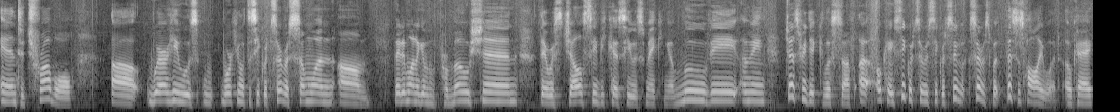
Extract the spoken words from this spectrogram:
into trouble uh, where he was working with the Secret Service. Someone, um, they didn't want to give him a promotion. There was jealousy because he was making a movie. I mean, just ridiculous stuff. Uh, okay, Secret Service, Secret Service, but this is Hollywood, okay?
